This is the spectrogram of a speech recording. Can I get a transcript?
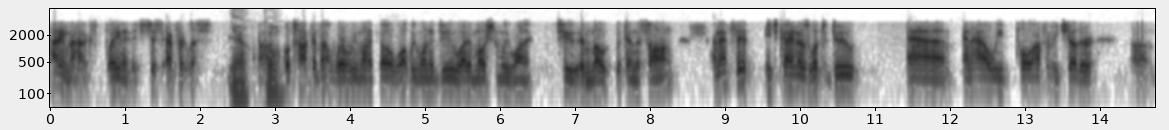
I don't even know how to explain it. It's just effortless. Yeah, Uh, cool. we'll talk about where we want to go, what we want to do, what emotion we want to emote within the song, and that's it. Each guy knows what to do, and and how we pull off of each other um,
